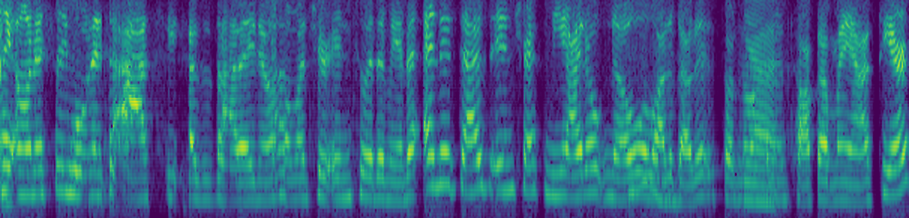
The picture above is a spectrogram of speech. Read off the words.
I honestly wanted to ask because of that. I know how much you're into it, Amanda, and it does interest me. I don't know a lot Mhm. about it, so I'm not Yeah. going to talk out my ass here.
